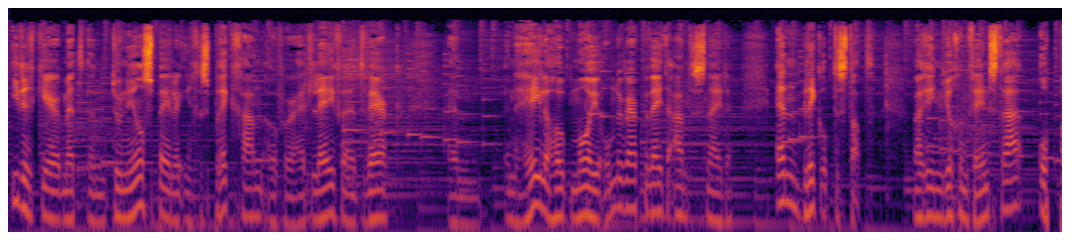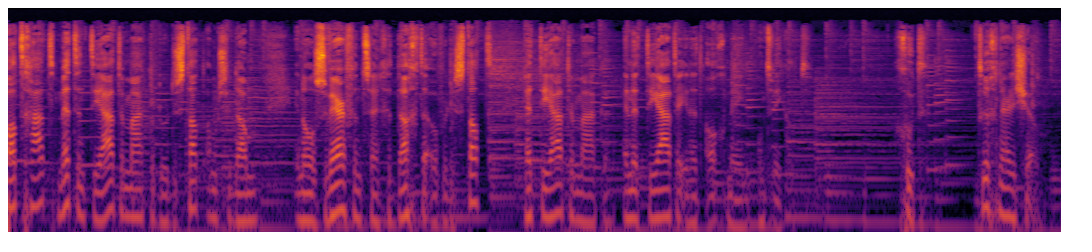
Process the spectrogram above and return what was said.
iedere keer met een toneelspeler in gesprek gaan over het leven, het werk en een hele hoop mooie onderwerpen weten aan te snijden. En Blik op de Stad, waarin Jochem Veenstra op pad gaat met een theatermaker door de stad Amsterdam en al zwervend zijn gedachten over de stad, het theatermaken en het theater in het algemeen ontwikkelt. Goed, terug naar de show.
